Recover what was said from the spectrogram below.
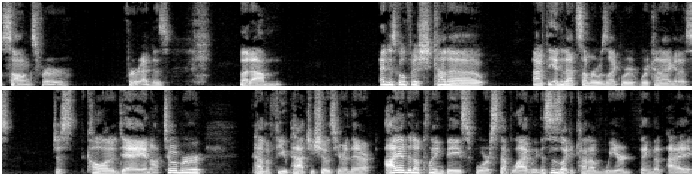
songs for for Edna's. But um Edna's Goldfish kind of at the end of that summer was like we're we're kind of gonna just call it a day in October, have a few patchy shows here and there. I ended up playing bass for Step Lively. This is like a kind of weird thing that I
